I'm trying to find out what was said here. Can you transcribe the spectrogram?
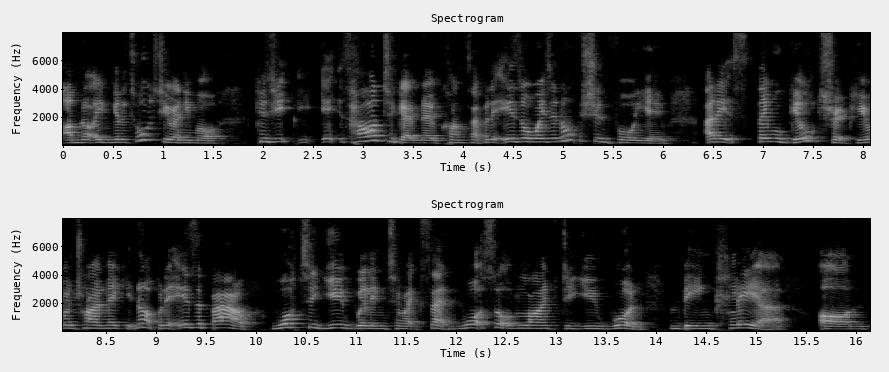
I'm not even going to talk to you anymore? Because it's hard to go no contact, but it is always an option for you. And it's they will guilt trip you and try and make it not. But it is about what are you willing to accept? What sort of life do you want? And being clear on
